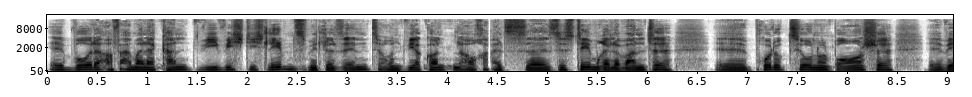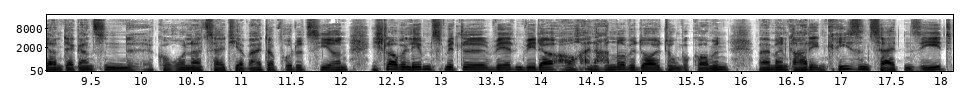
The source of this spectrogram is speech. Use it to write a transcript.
äh, wurde auf einmal erkannt, wie wichtig Lebensmittel sind und wir konnten auch als äh, systemrelevante äh, Produktion und Branche während der ganzen Corona-Zeit hier weiter produzieren. Ich glaube, Lebensmittel werden wieder auch eine andere Bedeutung bekommen, weil man gerade in Krisenzeiten sieht,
